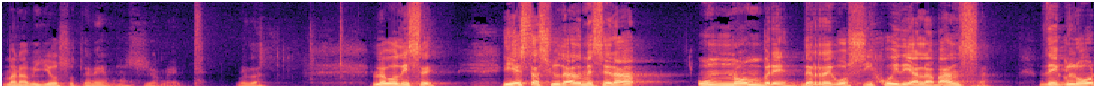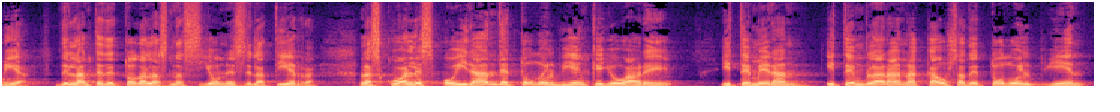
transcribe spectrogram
maravilloso tenemos, realmente, ¿verdad? Luego dice, y esta ciudad me será un nombre de regocijo y de alabanza de gloria delante de todas las naciones de la tierra, las cuales oirán de todo el bien que yo haré y temerán y temblarán a causa de todo el bien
